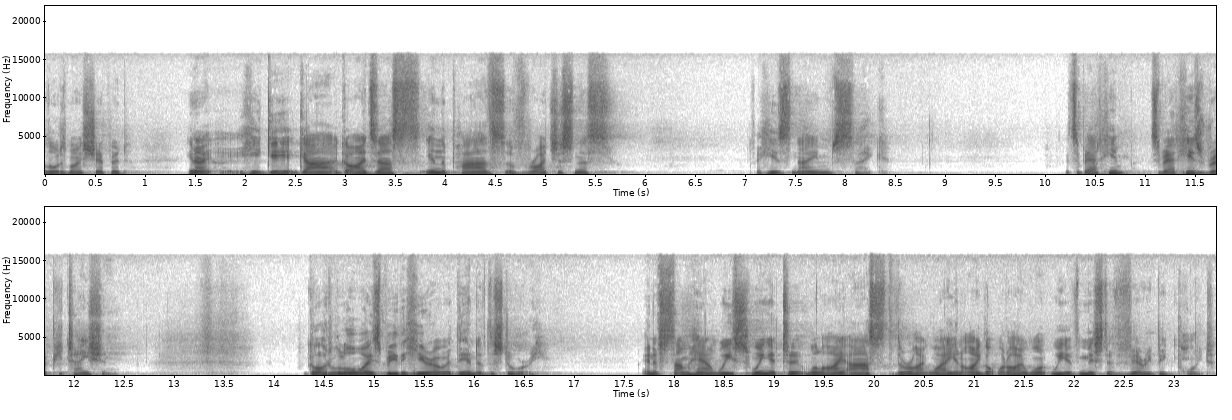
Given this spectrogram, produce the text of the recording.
Lord is my shepherd. You know, he guides us in the paths of righteousness for his name's sake. It's about him, it's about his reputation. God will always be the hero at the end of the story. And if somehow we swing it to, well, I asked the right way and I got what I want, we have missed a very big point.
